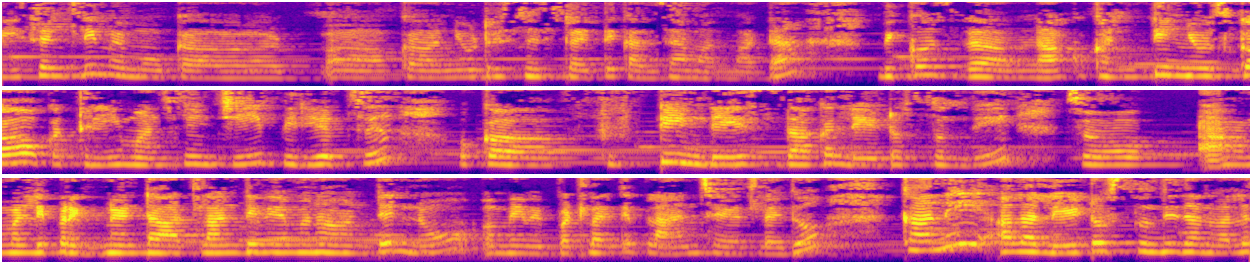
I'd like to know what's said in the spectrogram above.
రీసెంట్లీ మేము ఒక ఒక న్యూట్రిషనిస్ట్ అయితే కలిసాము అనమాట బికాజ్ నాకు కంటిన్యూస్గా ఒక త్రీ మంత్స్ నుంచి పీరియడ్స్ ఒక ఫిఫ్టీన్ డేస్ దాకా లేట్ వస్తుంది. సో మళ్ళీ ప్రెగ్నెంట్ అట్లాంటివి ఏమైనా అంటే నో మేము ఇప్పట్లో అయితే ప్లాన్ చేయట్లేదు. కానీ అలా లేట్ వస్తుంది దానివల్ల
